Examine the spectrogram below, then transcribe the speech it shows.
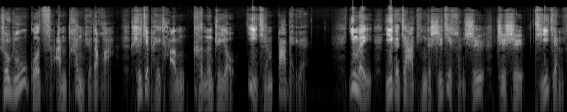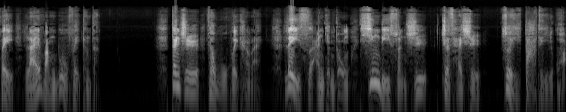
说如果此案判决的话，实际赔偿可能只有一千八百元。因为一个家庭的实际损失只是体检费、来往路费等等，但是在武辉看来，类似案件中心理损失这才是最大的一块。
